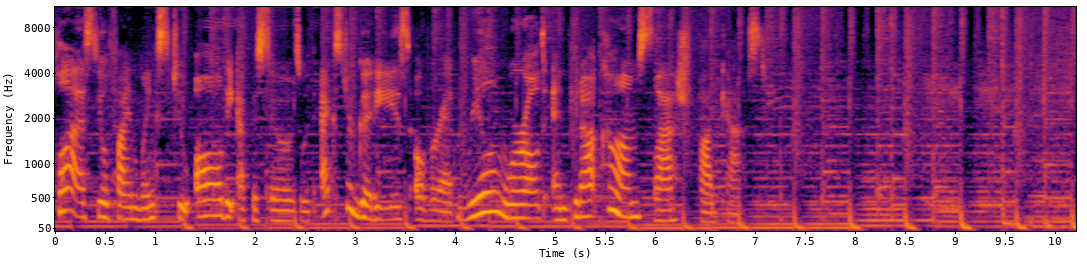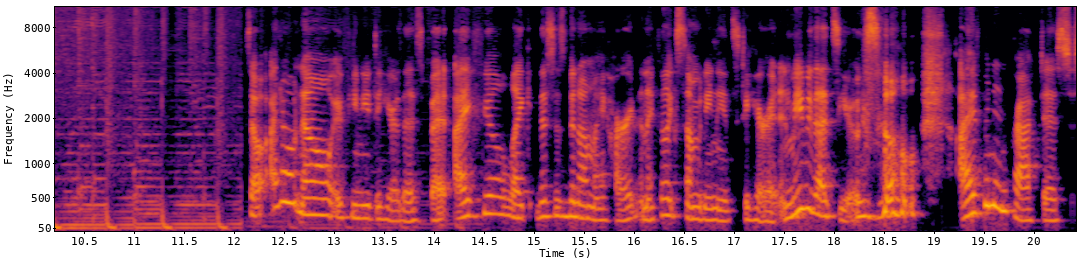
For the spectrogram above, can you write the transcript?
Plus, you'll find links to all the episodes with extra goodies over at realworldnp.com slash podcast. So I don't know if you need to hear this, but I feel like this has been on my heart and I feel like somebody needs to hear it. And maybe that's you. So I've been in practice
